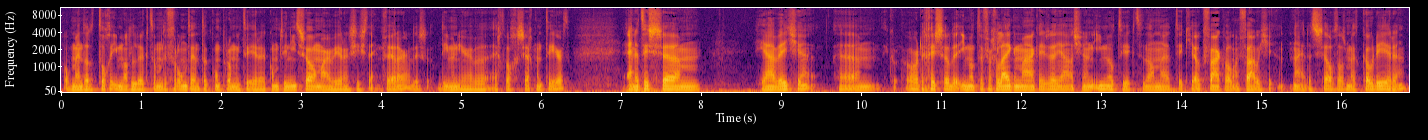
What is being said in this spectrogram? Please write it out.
het moment dat het toch iemand lukt om de frontend te compromitteren, komt hij niet zomaar weer een systeem verder. Dus op die manier hebben we echt wel gesegmenteerd. En het is, um, ja, weet je, Um, ik hoorde gisteren iemand te vergelijken maken. Hij zei, ja, als je een e-mail tikt, dan uh, tik je ook vaak wel een foutje. Nou ja, dat is hetzelfde als met coderen.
